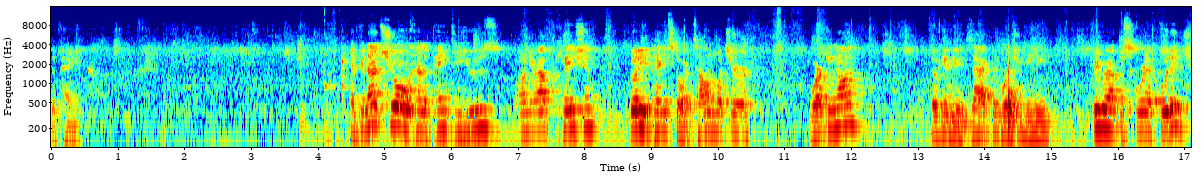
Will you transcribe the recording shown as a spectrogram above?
the paint. If you're not sure what kind of paint to use on your application, go to your paint store. Tell them what you're working on. They'll give you exactly what you need. Figure out the square footage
